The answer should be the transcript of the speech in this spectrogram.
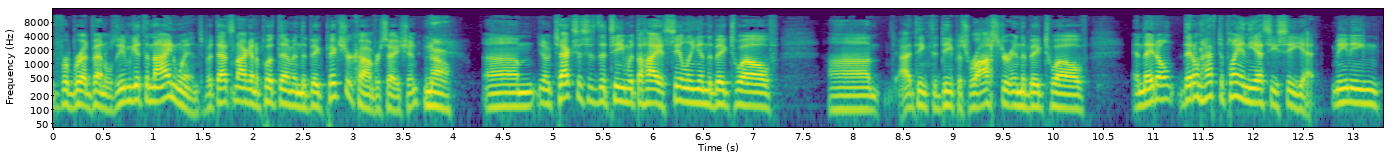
for Brent Venables, even get to nine wins, but that's not going to put them in the big picture conversation. no. Um, you know, Texas is the team with the highest ceiling in the Big 12. Um, I think the deepest roster in the Big 12, and they don't they don't have to play in the SEC yet. Meaning,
